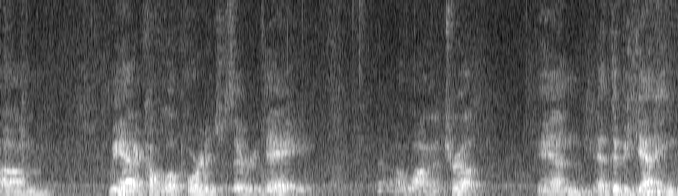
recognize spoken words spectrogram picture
Um, we had a couple of portages every day along the trip. And at the beginning,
